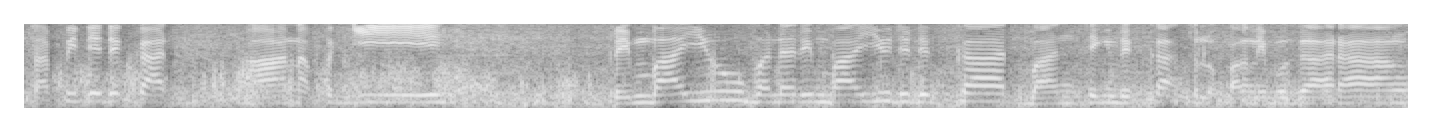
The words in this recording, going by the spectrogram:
Tapi dia dekat uh, Nak pergi Rimbayu Bandar Rimbayu dia dekat Banting dekat Teluk Pangli Begarang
